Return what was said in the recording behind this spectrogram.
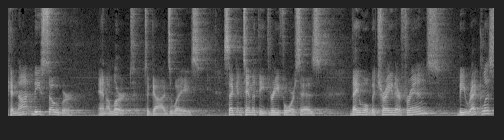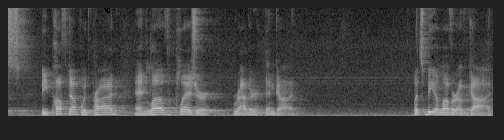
cannot be sober and alert to God's ways. 2 Timothy 3 4 says, They will betray their friends, be reckless, be puffed up with pride, and love pleasure rather than God. Let's be a lover of God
